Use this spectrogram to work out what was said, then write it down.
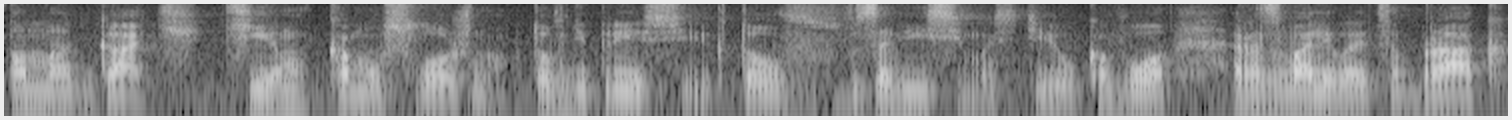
помогать тем, кому сложно. Кто в депрессии, кто в зависимости, у кого разваливается брак.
